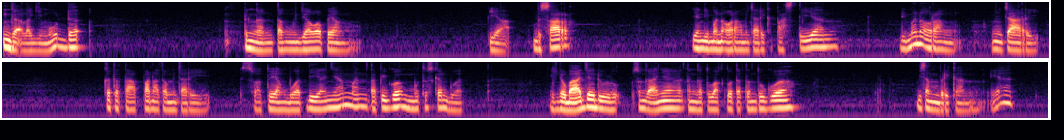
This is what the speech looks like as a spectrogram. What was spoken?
nggak lagi muda dengan tanggung jawab yang ya besar yang di mana orang mencari kepastian di mana orang mencari ketetapan atau mencari sesuatu yang buat dia nyaman tapi gue memutuskan buat ya coba aja dulu. Seenggaknya tenggat waktu tertentu gue bisa memberikan ya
